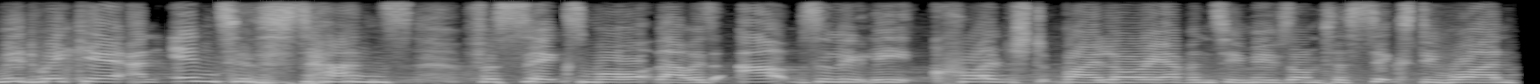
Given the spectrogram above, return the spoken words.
mid wicket and into the stands for six more. That was absolutely crunched by Laurie Evans, who moves on to 61.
